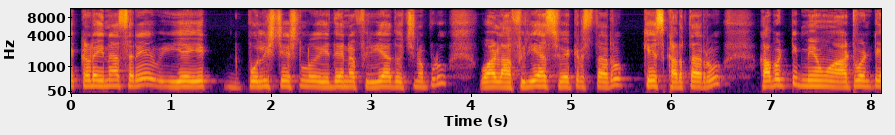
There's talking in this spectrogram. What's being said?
ఎక్కడైనా సరే ఏ ఏ పోలీస్ స్టేషన్లో ఏదైనా ఫిర్యాదు వచ్చినప్పుడు వాళ్ళు ఆ ఫిర్యాదు స్వీకరిస్తారు కేసు కడతారు. కాబట్టి మేము అటువంటి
